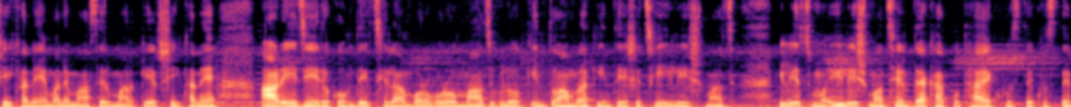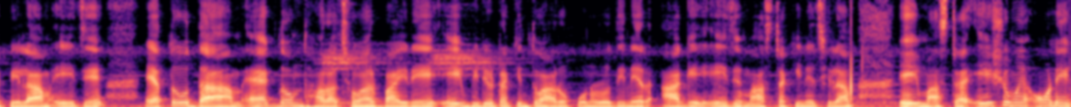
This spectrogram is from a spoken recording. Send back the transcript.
সেখানে মানে মাছের মার্কেট সেখানে। আর এই যে এরকম দেখছিলাম বড় বড় মাছগুলো, কিন্তু আমরা কিনতে এসেছি ইলিশ মাছ। ইলিশ ইলিশ মাছের দেখা কোথায় খুঁজতে খুঁজতে পেলাম এই যে এত দাম, একদম ধরা ছোঁয়ার বাইরে। এই ভিডিওটা কিন্তু আরও পনেরো দিনের আগে এই যে মাছটা কিনেছিলাম, এই মাছটা এই সময় অনেক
